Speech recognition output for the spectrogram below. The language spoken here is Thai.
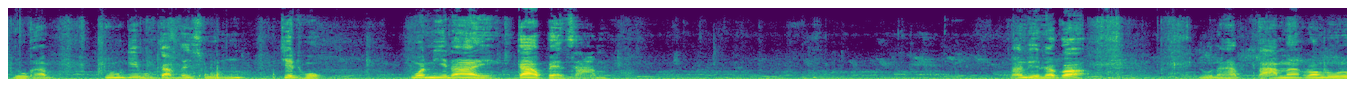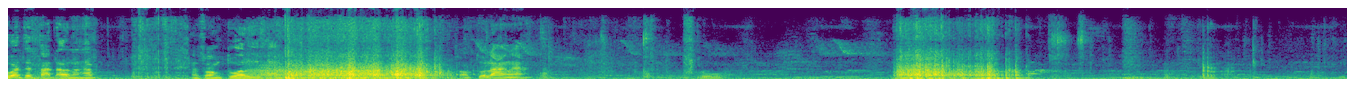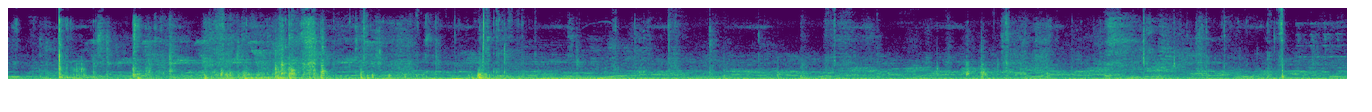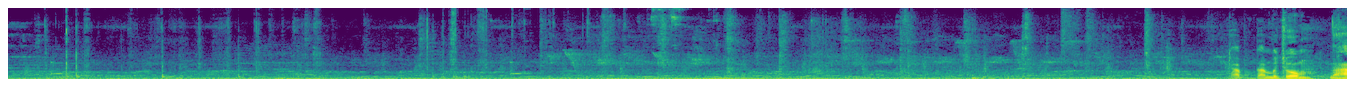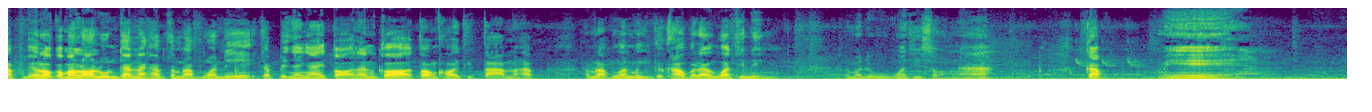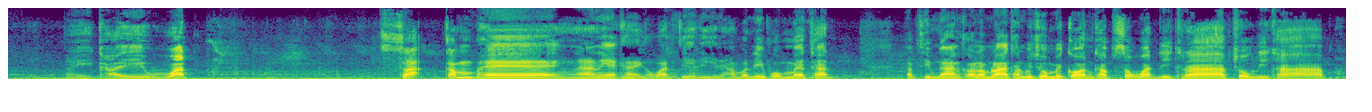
ดูครับเมื่อกี้ผมจับได้ศูนย์เจ็ดหก งวดนี้ได้เก้าแปดสามหลังเดือนแล้วก็ดูนะครับ ตามนะ ลองดูหรือว่าจะตัดเอานะครับสองตัวหรือสามตัวสองตัวล่างนะดู ครับท่านผู้ชมนะครับ เดี๋ยวเราก็มารอลุ้นกันนะครับสำหรับงวดนี้จะเป็นยังไงต่อนั้นก็ต้องคอยติดตามนะครับสำหรับงวดเมื่อกี้ก็เข้าไปแล้วงวดที่หนึ่งเรามาดูงวดที่สองนะกับมีไอ้ไข่วัด สะกำแพงนะเนี่ยไข่กับวัดเจดีย์นะครับ วันนี้ผมแม่ชัด กับทีมงานขอลำลาท่านผู้ชมไปก่อนครับ สวัสดีครับ โชคดีครับ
